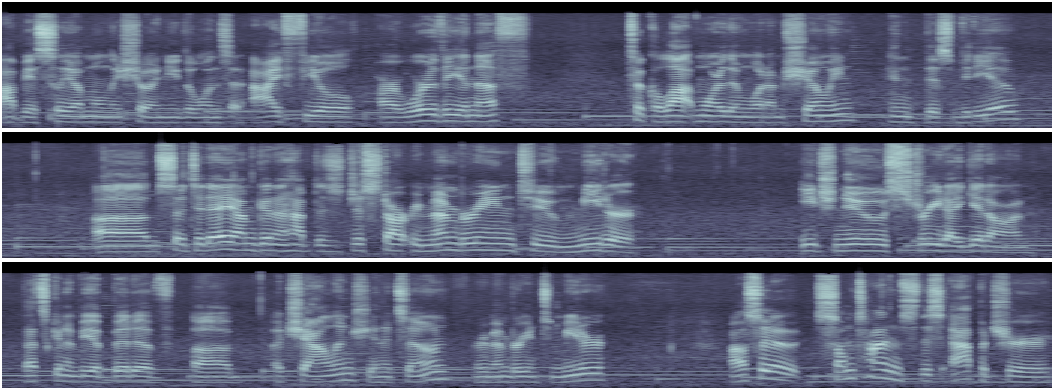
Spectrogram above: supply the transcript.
Obviously, I'm only showing you the ones that I feel are worthy enough. Took a lot more than what I'm showing in this video. Um, so today I'm gonna have to just start remembering to meter each new street I get on. That's gonna be a bit of uh, a challenge in its own, remembering to meter. Also, sometimes this aperture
